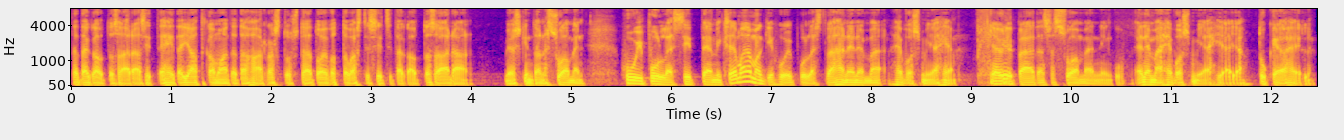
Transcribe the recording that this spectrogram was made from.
tätä kautta saadaan sitten heitä jatkamaan tätä harrastusta ja toivottavasti sitten sitä kautta saadaan myöskin tuonne Suomen huipulle sitten, ja miksei maailmankin huipulle sitten vähän enemmän hevosmiehiä. Ja ylipäätänsä Suomeen niin kuin enemmän hevosmiehiä ja tukea heille.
